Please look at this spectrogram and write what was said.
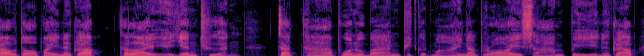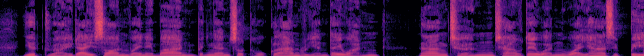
ข่าวต่อไปนะครับ ทลายเอเย่นเถื่อน จัดหาผู้อนุบาลผิดกฎหมายนับร้อยสามปีนะครับ ยึดรายได้ซ่อนไว้ในบ้าน เป็นเงินสด 6 ล้านเหรียญไต้หวัน นางเฉินชาวไต้หวันวัย 50 ปี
